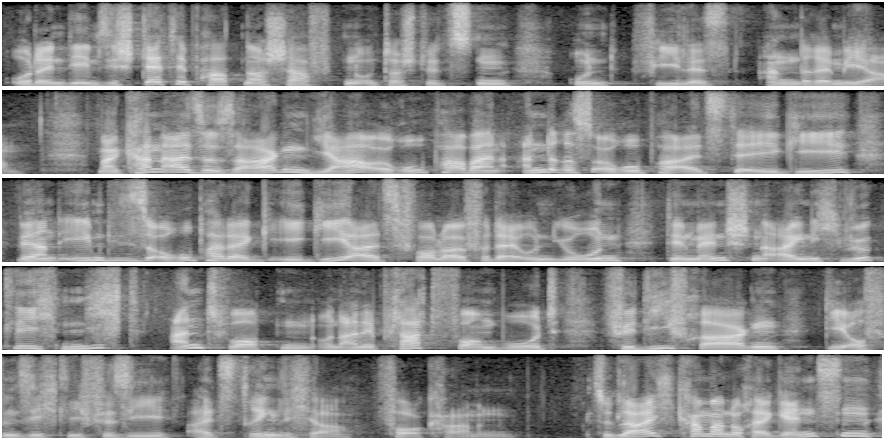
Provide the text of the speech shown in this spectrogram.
oder indem sie Städtepartnerschaften unterstützten und vieles andere mehr. Man kann also sagen, ja, Europa, aber ein anderes Europa als der EG, während eben dieses Europa der EG als Vorläufer der Union den Menschen eigentlich wirklich nicht Antworten und eine Plattform bot für die Fragen, die offensichtlich für sie als dringlicher vorkamen. Zugleich kann man noch ergänzen,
